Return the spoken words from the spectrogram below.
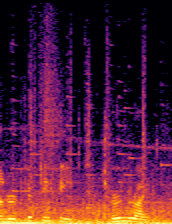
650 feet, turn right.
